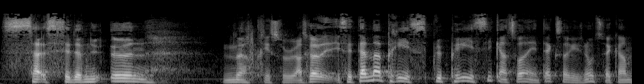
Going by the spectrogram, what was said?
C'est devenu une meurtrisseur. En tout cas, c'est tellement précis, plus précis quand tu vas dans les textes originaux, tu fais comme,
